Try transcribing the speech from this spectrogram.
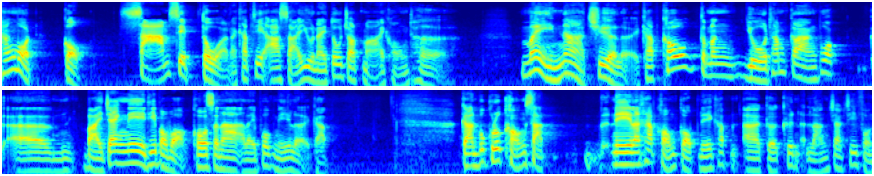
ทั้งหมดกบ 30 ตัวนะครับที่อาศัยอยู่ในตู้จดหมายของเธอ ไม่น่าเชื่อเลยครับเขากำลังอยู่ท่ามกลางพวกบ่ายแจ้งหนี้ที่ประบอกโฆษณาอะไรพวกนี้เลยครับ การบุกรุกของสัตว์ นี้นะครับของกบนี้ครับเกิดขึ้นหลังจากที่ฝน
